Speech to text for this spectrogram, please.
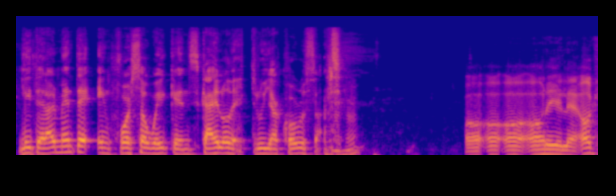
literalmente en Force Awakens. Kylo destruye a Coruscant. Oh, oh, oh, horrible. Ok.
